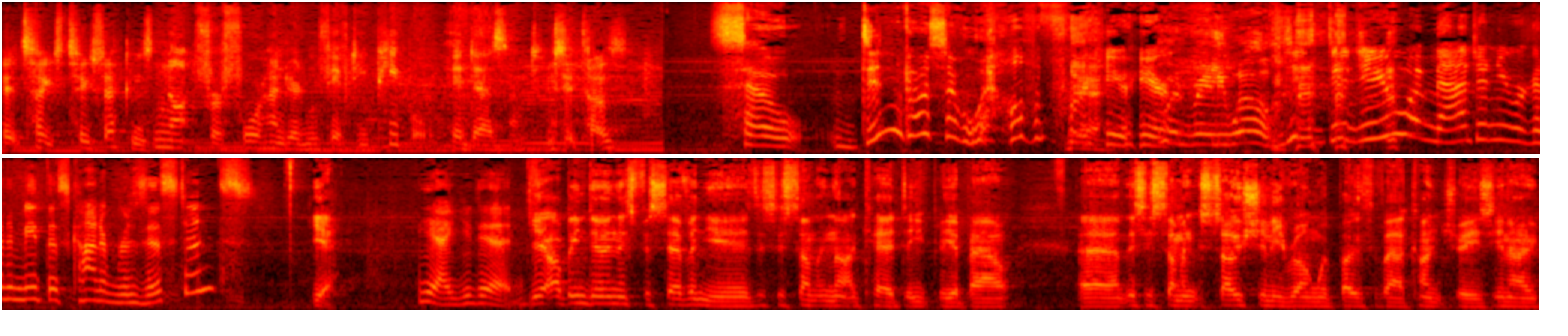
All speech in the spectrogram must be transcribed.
It takes two seconds. not for 450 people. It doesn't. Yes, it does. So, didn't go so well for you here. It went really well. did, did you imagine you were going to meet this kind of resistance? yeah. Yeah, you did. Yeah, I've been doing this for seven years. This is something that I care deeply about. Uh, this is something socially wrong with both of our countries. You know,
